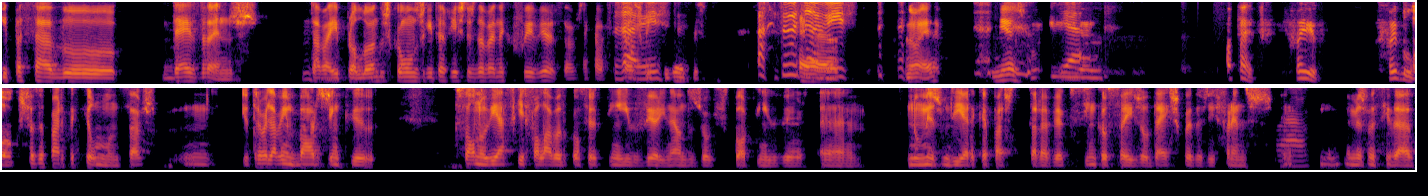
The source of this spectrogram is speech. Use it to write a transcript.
e passado 10 anos estava aí para Londres com um dos guitarristas da banda que fui ver, sabes? Já viste? tu já é, viste? Não é? Mesmo. E, yeah. opa, foi, foi de loucos fazer parte daquele mundo, sabes? Eu trabalhava em bares em que o pessoal no dia a seguir falava do concerto que tinha ido ver e não do jogo de futebol que tinha ido ver. Uh, no mesmo dia era capaz de estar a ver cinco ou seis ou dez coisas diferentes Uau. na mesma cidade.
